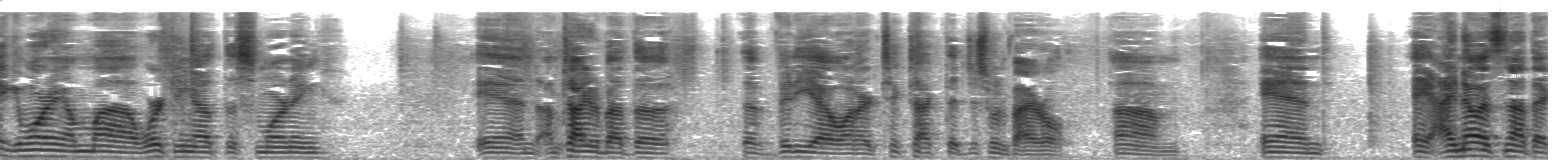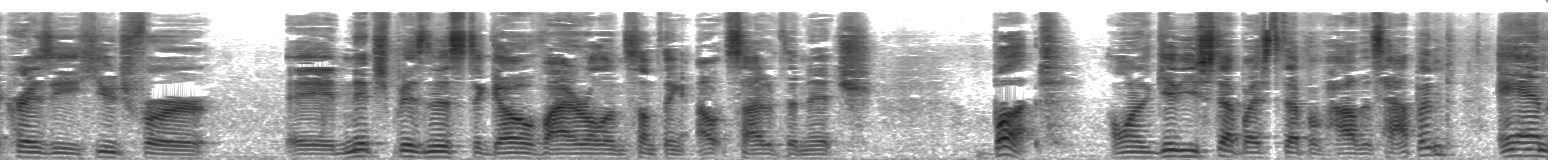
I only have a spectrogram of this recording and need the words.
Hey, good morning. I'm uh, working out this morning, and I'm talking about the the video on our TikTok that just went viral. Um, and hey, I know it's not that crazy huge for a niche business to go viral and something outside of the niche, but I want to give you step by step of how this happened, and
